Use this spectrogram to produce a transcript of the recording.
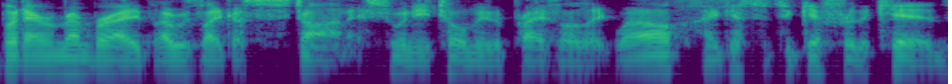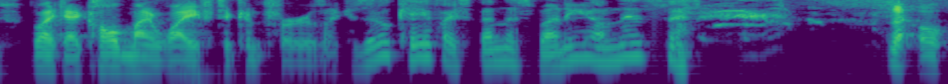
But I remember I, I was like astonished when he told me the price. I was like, well, I guess it's a gift for the kids. Like I called my wife to confer. I was like, is it okay if I spend this money on this? so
